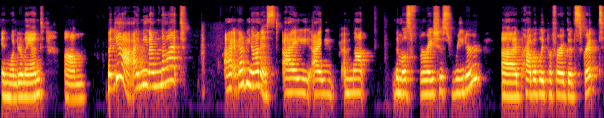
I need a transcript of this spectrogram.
in Wonderland. Um, but yeah, I mean, I'm not. I, I got to be honest. I I am not the most voracious reader. Uh, I'd probably prefer a good script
